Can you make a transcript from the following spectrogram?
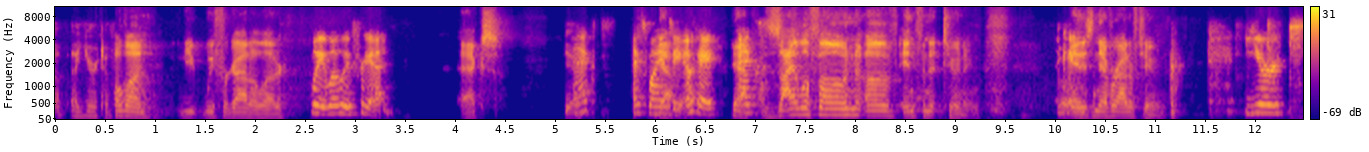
a, a year to hold on. You, we forgot a letter. Wait. What we forget? X. Yeah. X. X, Y, Yeah. and Z. Okay. Yeah. X. Xylophone of infinite tuning. Okay. It is never out of tune. Yurt.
